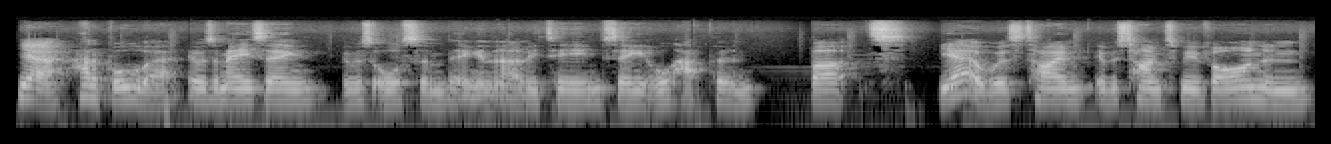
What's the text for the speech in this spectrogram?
yeah, had a ball there. It was amazing. It was awesome being in an early team, seeing it all happen. But yeah, it was time. It was time to move on and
